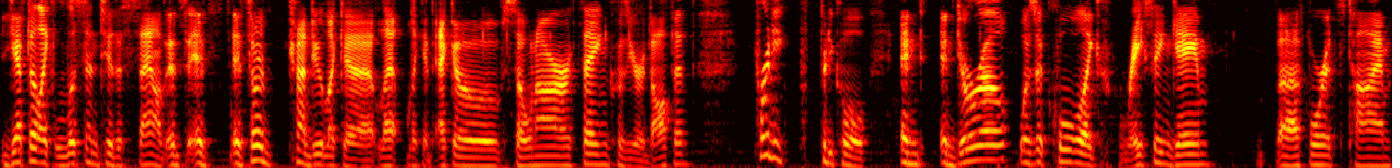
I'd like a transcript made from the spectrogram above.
You have to like listen to the sounds. It's it's it's sort of trying to do like a like an echo sonar thing because you're a dolphin. Pretty pretty cool. And Enduro was a cool like racing game uh, for its time.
